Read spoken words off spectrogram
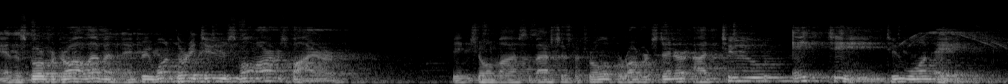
And the score for draw 11, entry 132, Small Arms Fire, being shown by Sebastian Patrol for Robert Stinner at 218, 218.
